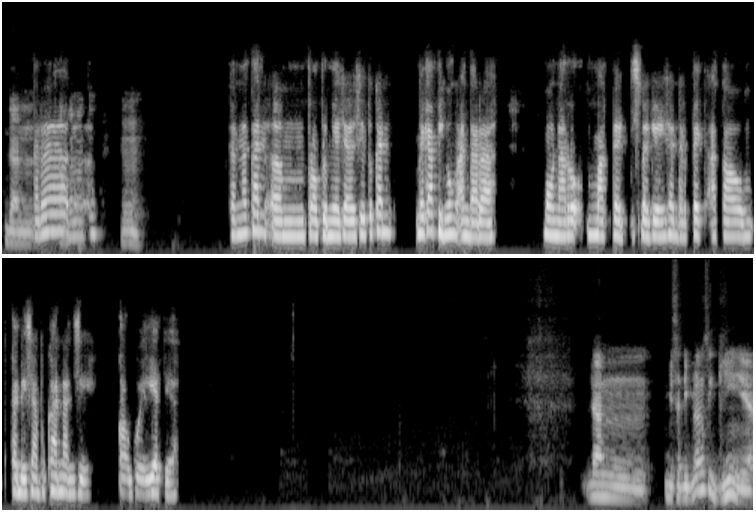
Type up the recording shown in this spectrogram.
Dan karena? Hmm. Karena kan um, problemnya Chelsea itu kan mereka bingung antara mau naruh Magda sebagai center back atau Kadesa Bukanan sih kalau gue lihat ya. Dan bisa dibilang sih gini ya.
